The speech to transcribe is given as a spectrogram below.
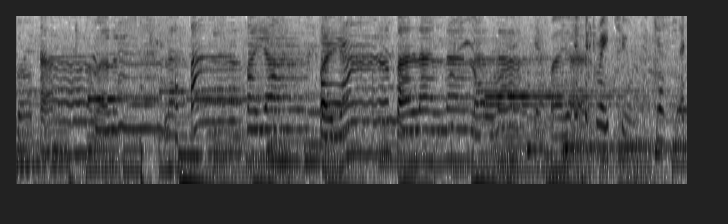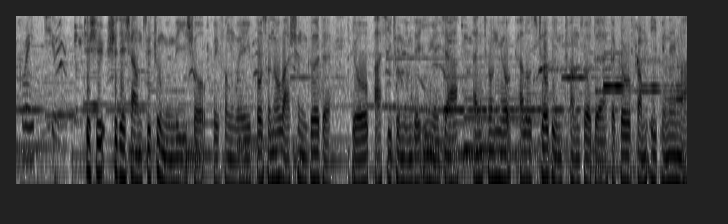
ba ba ba la la ba ba ya ba ya ba la la la la ba It's just ya. a great tune. Just a great tune. 这是世界上最著名的一首被奉为 Bossa Nova 圣歌的，由巴西著名的音乐家 Antonio Carlos Jobim 创作的《The Girl from Ipanema》，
